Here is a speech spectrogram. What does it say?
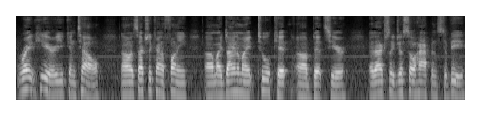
right here you can tell, now it's actually kind of funny, uh, my Dynamite toolkit uh, bits here. It actually just so happens to be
